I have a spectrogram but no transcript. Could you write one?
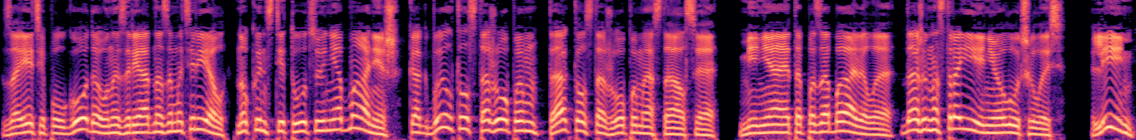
За эти полгода он изрядно заматерел, но Конституцию не обманешь. Как был толстожопым, так толстожопым и остался. Меня это позабавило, даже настроение улучшилось. «Линь,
